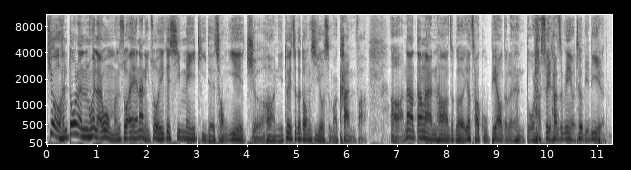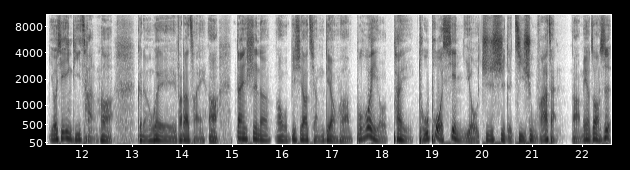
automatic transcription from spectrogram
就很多人会来问我们说：“哎，那你作为一个新媒体的从业者哈，你对这个东西有什么看法啊？”那当然哈，这个要炒股票的人很多了，所以他这边有特别列了，有一些硬体厂哈可能会发大财啊，但是呢啊，我必须要强调哈，不会有太突破现有知识的技术发展。啊，没有这种事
